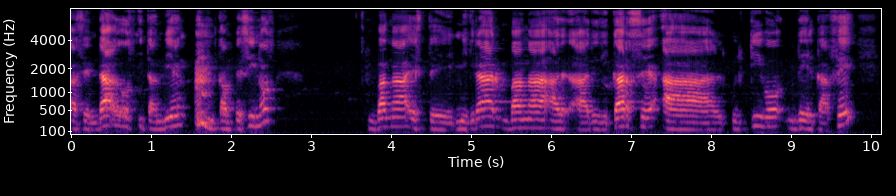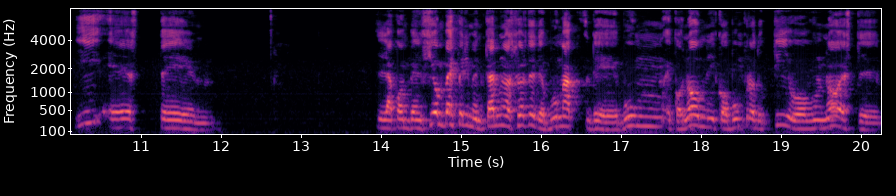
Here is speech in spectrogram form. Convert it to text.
hacendados y también campesinos van a este, migrar, van a, dedicarse al cultivo del café y este, la convención va a experimentar una suerte de boom, económico, boom productivo, este,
